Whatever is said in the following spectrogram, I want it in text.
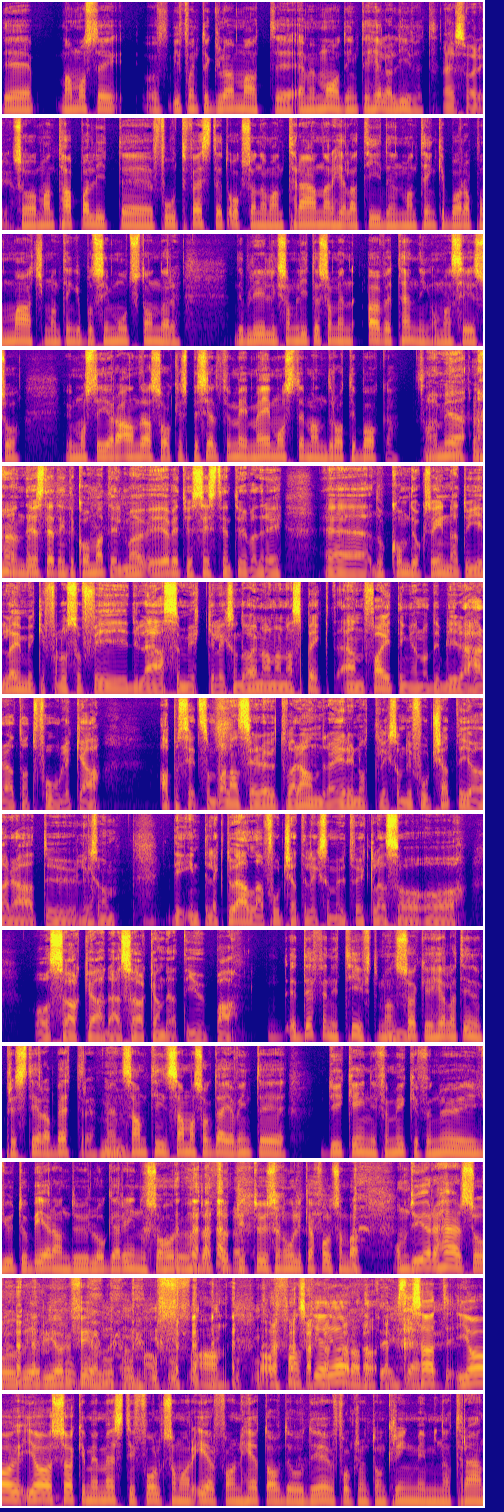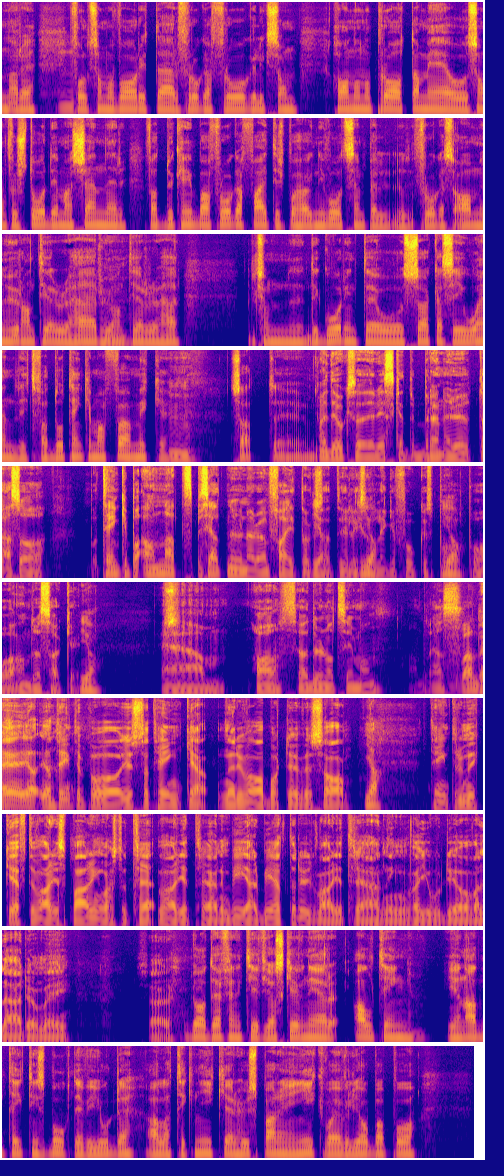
det, man måste, vi får inte glömma att eh, MMA, det är inte hela livet. Nej så är det. Så man tappar lite fotfästet också när man tränar hela tiden. Man tänker bara på match, man tänker på sin motståndare. Det blir liksom lite som en övertändning om man säger så. Vi måste göra andra saker, speciellt för mig. Mig måste man dra tillbaka. Ja, men jag, det är just det jag tänkte komma till. Jag vet ju sist jag intervjuade dig, eh, då kom det också in att du gillar ju mycket filosofi, du läser mycket, liksom. du har en annan aspekt än fightingen och det blir det här att har två olika opposites som balanserar ut varandra. Är det något liksom du fortsätter göra? Att du liksom, det intellektuella fortsätter liksom utvecklas och, och, och söka det här sökandet, det djupa. Definitivt, man Mm. söker hela tiden prestera bättre. Men Mm. samtidigt, samma sak där, jag vill inte dyka in i för mycket för nu är Youtube-eran, du loggar in och så har du 140 000 olika folk som bara Om du gör det här så gör du fel. Bara, fan, vad fan ska jag göra då? Så att jag, jag söker mig mest till folk som har erfarenhet av det och det är folk runt omkring mig, mina tränare, Mm. folk som har varit där, fråga frågor liksom ha någon att prata med och som förstår det man känner. För att du kan ju bara fråga fighters på hög nivå till exempel, fråga sig ah, men hur hanterar du det här, hur Mm. hanterar du det här? liksom, det går inte att söka sig oändligt för då tänker man för mycket. Mm. Så att, eh, Ja, Det är också risk att du bränner ut, alltså tänker på annat, speciellt nu när du är en fight också, Ja. att du liksom Ja. lägger fokus på, Ja. på andra saker. ja. Ehm, ja, så hade du något Simon? Andreas? Nej, jag, jag tänkte på just att tänka, när du var borta i USA. Ja. Tänkte du mycket efter varje sparring, varje, trä, varje träning? Bearbetade du varje träning? Vad gjorde jag? Vad lärde jag mig? Så här. Ja definitivt. Jag skrev ner allting i en anteckningsbok det vi gjorde. Alla tekniker, hur sparringen gick, vad jag vill jobba på.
